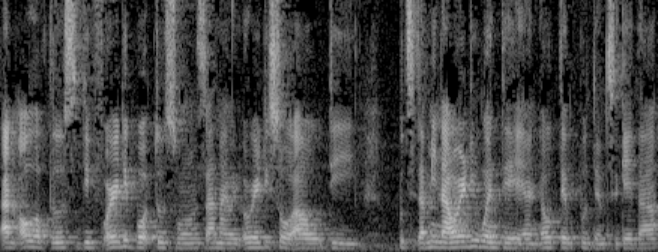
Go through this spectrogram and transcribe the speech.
and all of those they've already bought those ones and i already saw how they put it i mean i already went there and helped them put them together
